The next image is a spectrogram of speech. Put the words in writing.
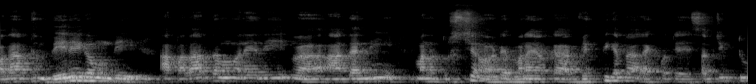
పదార్థం వేరేగా ఉంది ఆ పదార్థం అనేది దాన్ని మన దృశ్యం అంటే మన యొక్క వ్యక్తిగత లేకపోతే సబ్జెక్టు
